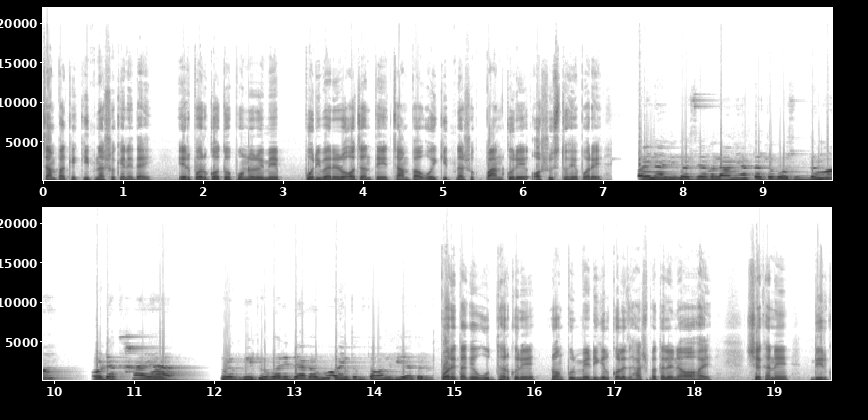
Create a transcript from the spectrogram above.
চাম্পাকে কীটনাশক এনে দেয়। এরপর গত পনেরোই মে পরিবারের অজান্তে চাম্পা ওই কীটনাশক পান করে অসুস্থ হয়ে পড়ে। ওই নাকি কইছে বলে আমি একটা তোকে ওষুধ দেবো ওটা খায়া পরে তাকে উদ্ধার করে রংপুর মেডিকেল কলেজ হাসপাতালে নেওয়া হয়। সেখানে দীর্ঘ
